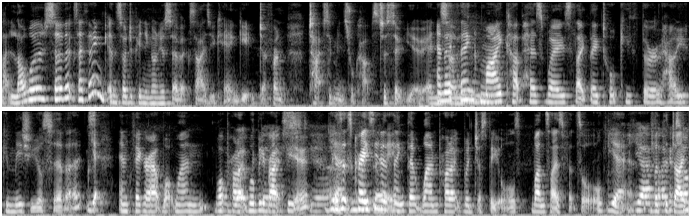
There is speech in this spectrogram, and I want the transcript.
like lower cervix, I think, and so depending on your cervix size, you can get different types of menstrual cups to suit you. And, And so I think my cup has ways like they talk you through how you can measure your cervix Yeah. and figure out what one what Will product will be right for you. Because yeah. Yeah, it's crazy to think that one product would just be all one size fits all. yeah, Yeah, I feel like the it's so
